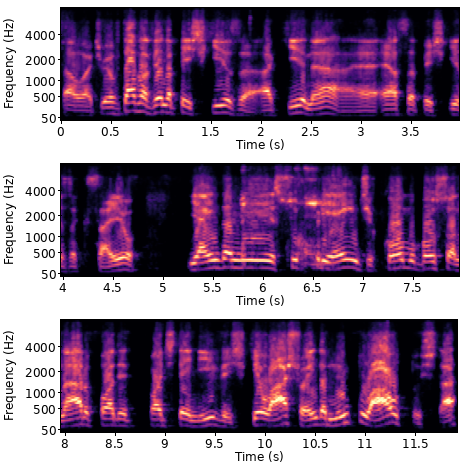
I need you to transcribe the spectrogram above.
Tá ótimo. Eu estava vendo a pesquisa aqui, né? É, essa pesquisa que saiu, e ainda me surpreende como o Bolsonaro pode, pode ter níveis que eu acho ainda muito altos, tá?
